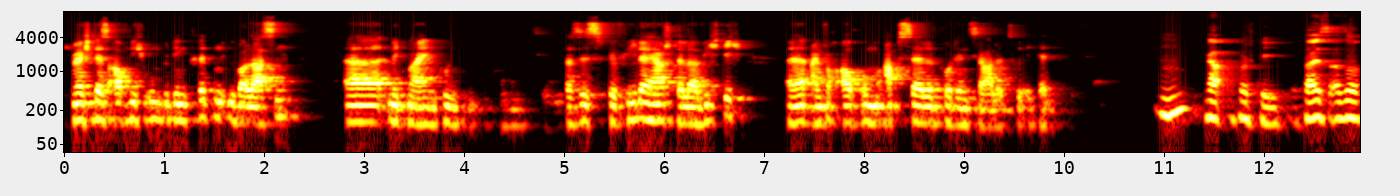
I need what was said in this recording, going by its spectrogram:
Ich möchte es auch nicht unbedingt Dritten überlassen, äh, mit meinen Kunden zu das ist für viele Hersteller wichtig, äh, einfach auch um Upsell-Potenziale zu identifizieren. Mhm. Ja, verstehe ich. Das heißt also,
